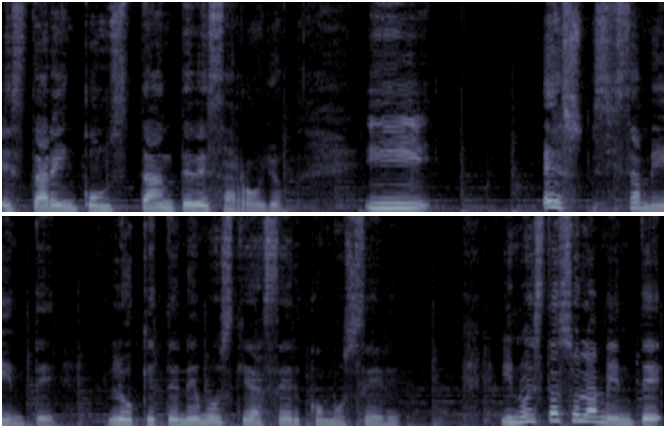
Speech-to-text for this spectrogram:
estar en constante desarrollo. Y es precisamente lo que tenemos que hacer como seres. Y no está solamente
